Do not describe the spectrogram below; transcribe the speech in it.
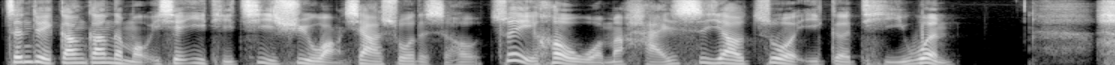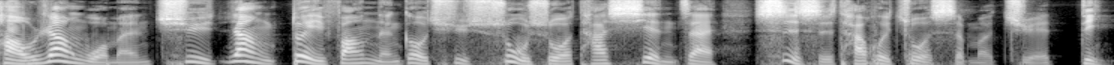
针对刚刚的某一些议题继续往下说的时候，最后我们还是要做一个提问，好让我们去让对方能够去诉说他现在事实他会做什么决定。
